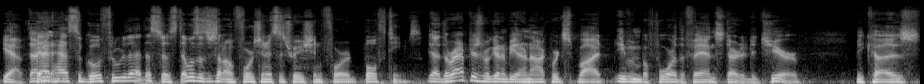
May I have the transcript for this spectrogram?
Yeah, that, that has to go through that. That's just that was just an unfortunate situation for both teams. Yeah, the Raptors were going to be in an awkward spot even before the fans started to cheer, because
